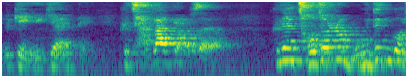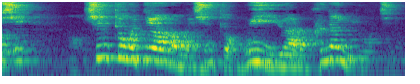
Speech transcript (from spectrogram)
이렇게 얘기할 때. 그 자각이 없어요. 그냥 저절로 모든 것이 어, 신통을 뛰어넘은 신통, 무의유화로 그냥 이루어지는.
